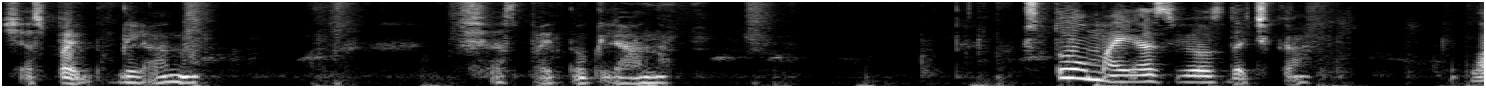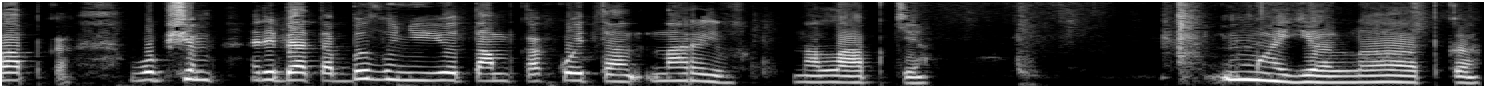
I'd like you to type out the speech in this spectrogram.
Сейчас пойду гляну. Сейчас пойду гляну. Что моя звездочка? Лапка. В общем, ребята, был у нее там какой-то нарыв на лапке. Моя лапка.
